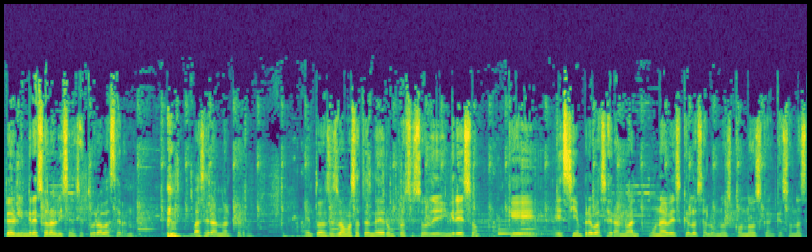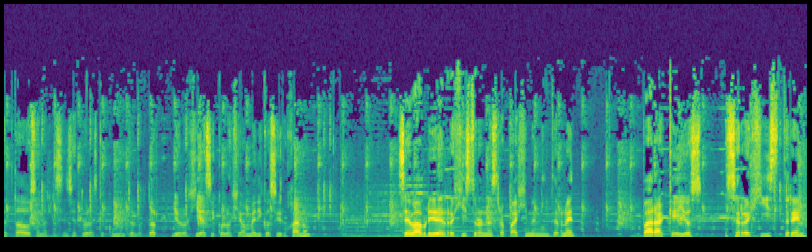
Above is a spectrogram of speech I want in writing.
pero el ingreso a la licenciatura va a ser anual. va a ser anual, perdón. Entonces vamos a tener un proceso de ingreso que es, siempre va a ser anual, una vez que los alumnos conozcan que son aceptados en las licenciaturas que comentó el doctor, biología, psicología o médico cirujano. Se va a abrir el registro en nuestra página en internet para que ellos se registren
